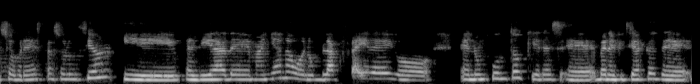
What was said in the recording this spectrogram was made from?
sobre esta solución y el día de mañana o en un Black Friday o en un punto quieres eh, beneficiarte de,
